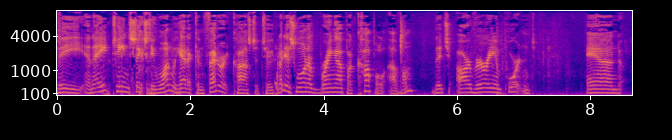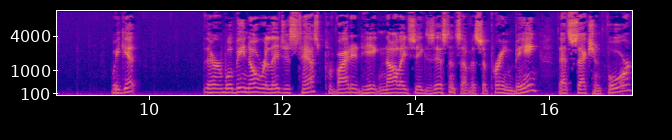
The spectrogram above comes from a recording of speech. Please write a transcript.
the in 1861 we had a Confederate Constitution. I just want to bring up a couple of them that are very important, and we get there will be no religious test provided he acknowledge the existence of a supreme being. That's section 4.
